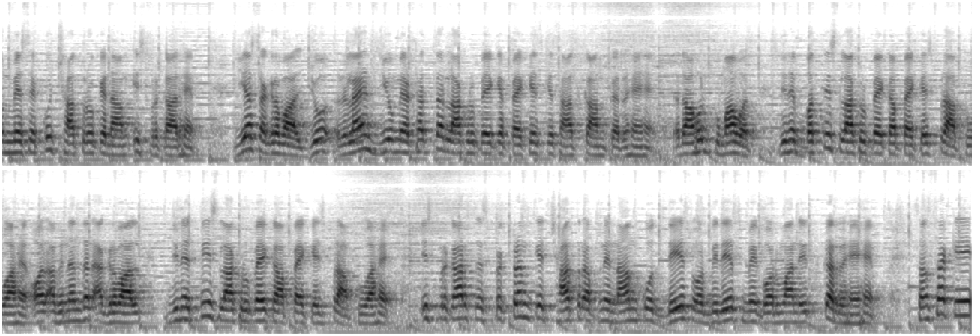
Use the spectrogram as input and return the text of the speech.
उनमें से कुछ छात्रों के नाम इस प्रकार हैं। यश अग्रवाल, जो रिलायंस जियो में अठहत्तर लाख रुपए के पैकेज के साथ काम कर रहे हैं। राहुल कुमावत, जिन्हें 32 लाख रुपए का पैकेज प्राप्त हुआ है, और अभिनंदन अग्रवाल, जिन्हें 30 लाख रुपए का पैकेज प्राप्त हुआ है। इस प्रकार से स्पेक्ट्रम के छात्र अपने नाम को देश और विदेश में गौरवान्वित कर रहे हैं। संस्था के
